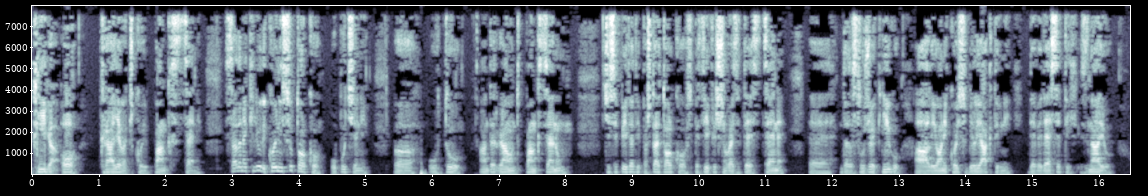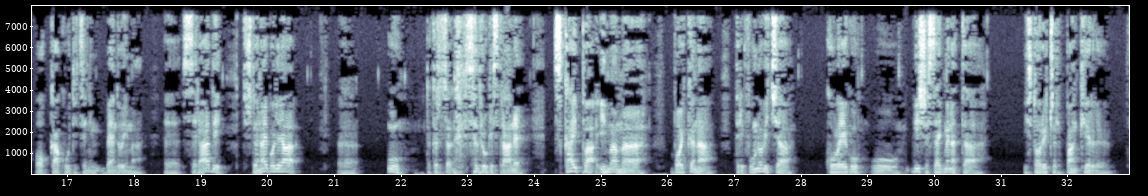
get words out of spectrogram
knjiga o kraljevačkoj punk sceni. Sada neki ljudi koji nisu toliko upućeni uh, u tu underground punk scenu će se pitati pa šta je toliko specifično u vezi te scene e, da zaslužuje knjigu, ali oni koji su bili aktivni 90-ih znaju o kako uticenim bendovima e, se radi. Što je najbolje ja e, u, da kažem sa, sa druge strane, Skype-a imam e, Vojkana Trifunovića, kolegu u više segmenata istoričar, punker,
